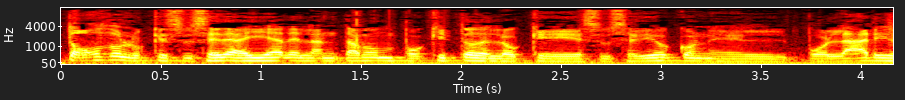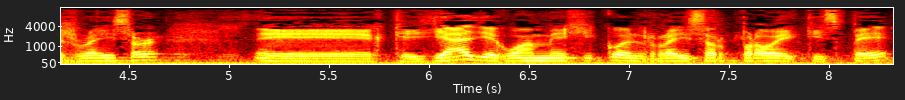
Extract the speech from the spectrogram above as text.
todo lo que sucede ahí. Adelantaba un poquito de lo que sucedió con el Polaris Racer, eh, que ya llegó a México, el Racer Pro XP.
